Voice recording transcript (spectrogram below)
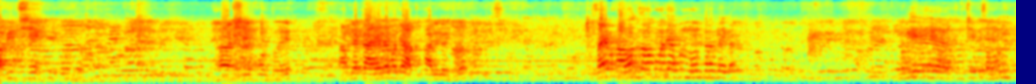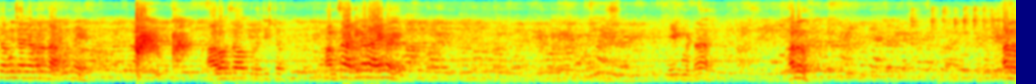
अभित शेख हां शेख बोलतोय. आपल्या कार्यालयामध्ये आ- आलेलो इथं साहेब आवक जावकमध्ये आपण नोंद करत नाही का? मग हे तुमचे संबंधित कर्मचारी आम्हाला दाखवत नाही आवक जावक रजिस्टर आमचा अधिकार आहे ना हे? एक मिनिट हा. हॅलो हॅलो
